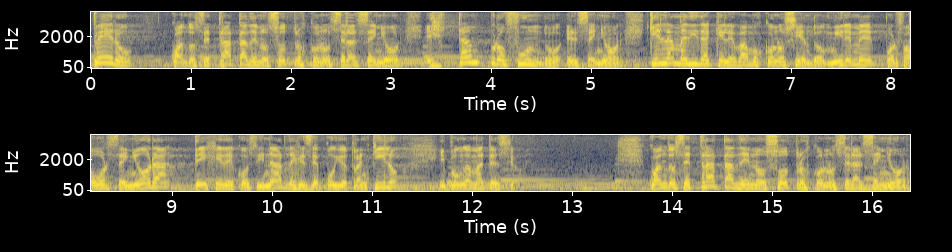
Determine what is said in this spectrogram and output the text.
Pero cuando se trata de nosotros conocer al Señor, es tan profundo el Señor que en la medida que le vamos conociendo, míreme por favor señora, deje de cocinar, deje ese pollo tranquilo y póngame atención. Cuando se trata de nosotros conocer al Señor,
